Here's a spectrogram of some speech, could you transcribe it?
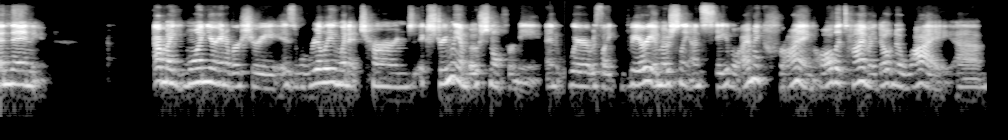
And then at my one year anniversary is really when it turned extremely emotional for me and where it was like very emotionally unstable. I'm like crying all the time. I don't know why. Um,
